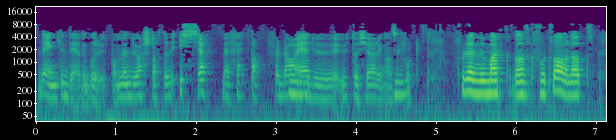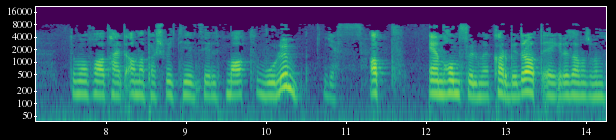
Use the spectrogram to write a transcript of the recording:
det er egentlig det det går ut på. Men du erstatter det ikke med fett, da, for da er du ute og kjører ganske fort. For det du merka ganske fort, var vel at du må ha et helt annet perspektiv til matvolum. Yes. At en håndfull med karbohydrat er ikke det samme som en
